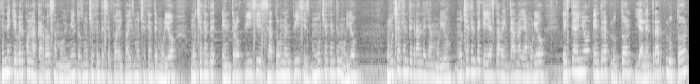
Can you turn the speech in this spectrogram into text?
tiene que ver con la carroza, movimientos. Mucha gente se fue del país, mucha gente murió, mucha gente entró Pisces, Saturno en Pisces, mucha gente murió. Mucha gente grande ya murió, mucha gente que ya estaba en cama ya murió. Este año entra Plutón y al entrar Plutón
